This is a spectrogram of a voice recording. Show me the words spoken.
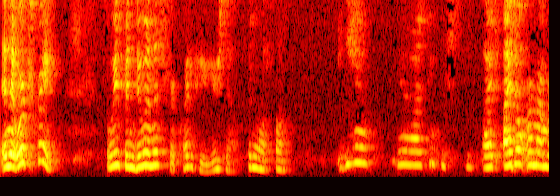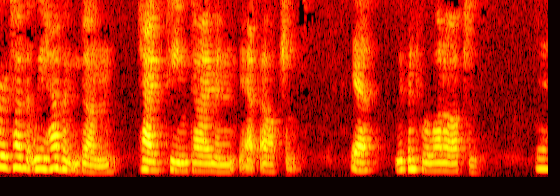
And it works great. We've been doing this for quite a few years now. It's been a lot of fun. Yeah, yeah, I think we. I, I don't remember a time that we haven't done tag team time and at auctions. Yeah, We've been to a lot of auctions. Yeah.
